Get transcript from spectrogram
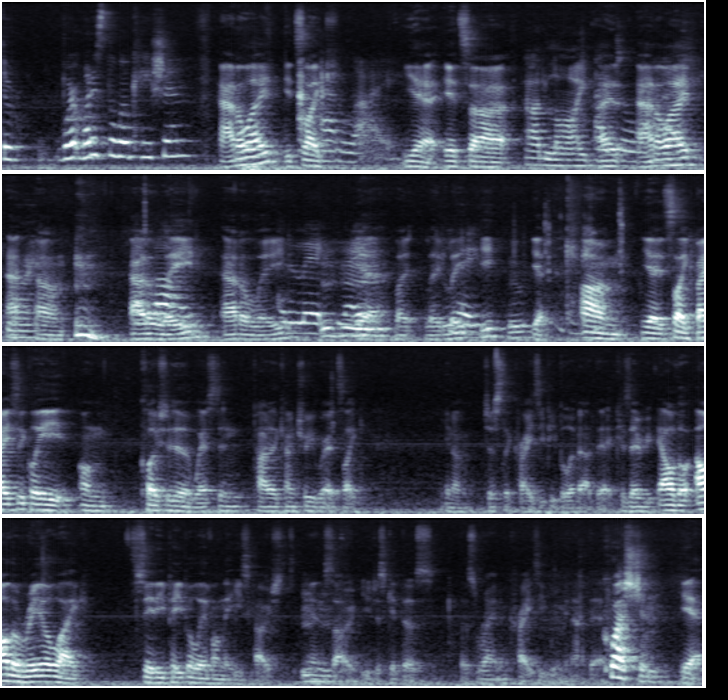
the where, what is the location? Adelaide. It's like Adelaide. yeah, it's uh Adelaide. Ad- Adelaide. Right. Um, Adelaide. Adelaide. Adelaide. Mhm. Yeah, like Adelaide. Yeah. Um, yeah, it's like basically on closer to the western part of the country where it's like, you know, just the crazy people live out there because every all the all the real like city people live on the east coast, and Mhm. so you just get those those random crazy women out there. Question. Yeah.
